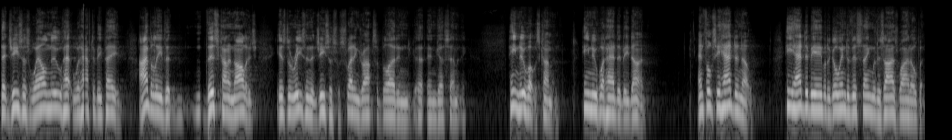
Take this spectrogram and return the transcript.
that Jesus well knew would have to be paid. I believe that this kind of knowledge is the reason that Jesus was sweating drops of blood in, uh, in Gethsemane. He knew what was coming, he knew what had to be done. And, folks, he had to know. He had to be able to go into this thing with his eyes wide open.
